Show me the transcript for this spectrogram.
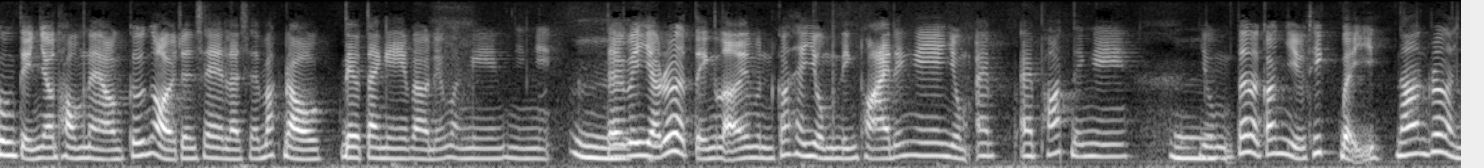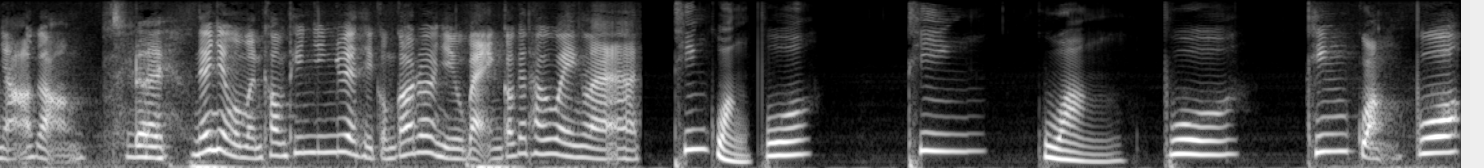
phương tiện giao thông nào cứ ngồi trên xe là sẽ bắt đầu đeo tai nghe vào để mà nghe nhạc nhạc ừ. tại bây giờ rất là tiện lợi mình có thể dùng điện thoại để nghe dùng ipod để nghe ừ. dùng tức là có nhiều thiết bị nó rất là nhỏ gọn Được. Nếu như mà mình không thiên nhiên duyên thì cũng có rất là nhiều bạn có cái thói quen là thiên quảng bố thiên quảng bố thiên quảng bố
